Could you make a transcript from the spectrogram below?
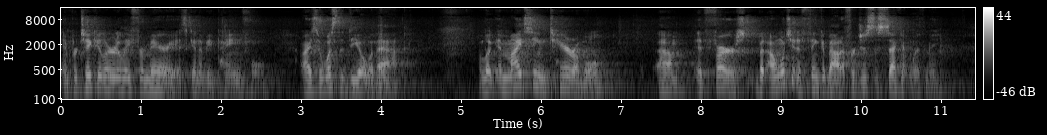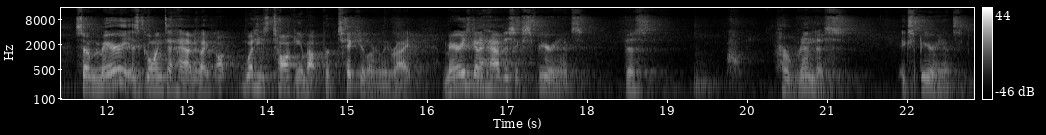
And particularly for Mary, it's going to be painful. All right, so what's the deal with that? Look, it might seem terrible um, at first, but I want you to think about it for just a second with me. So, Mary is going to have, like, uh, what he's talking about particularly, right? Mary's going to have this experience, this horrendous experience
